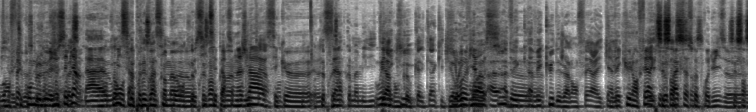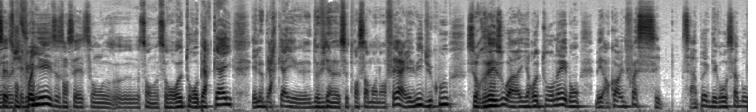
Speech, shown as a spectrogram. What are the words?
ou en tu fait, ce que je veux mais je sais bien, bah, que, oui, on c'est te le le présente comme un- on te euh, le présente ces personnages-là, militaire, c'est que on te euh, le présente comme un militaire, donc comme quelqu'un qui qui théoriquement revient a, aussi a- de- a vécu déjà l'enfer et qui a vécu l'enfer et qui c'est veut pas que censé- ça se reproduise, C'est censé euh, être son foyer, c'est censé être son, euh, son, son retour au bercail, et le bercail euh, devient se transforme en enfer, et lui du coup se résout à y retourner. Bon, mais encore une fois, c'est c'est un peu avec des gros sabots.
